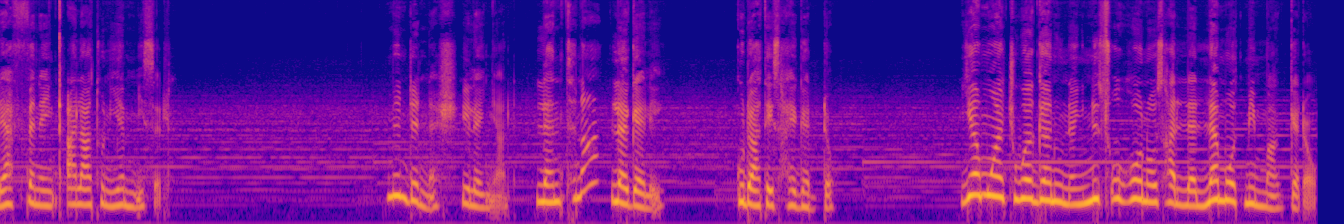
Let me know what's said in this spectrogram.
ሊያፍነኝ ቃላቱን የሚስል። ምንድነሽ ይለኛል ለእንትና ለገሌ ጉዳቴ ሳይገደው። የሟች ወገኑ ነኝ ንጹሕ ሆኖ ሳለ ለሞት የሚማገደው።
